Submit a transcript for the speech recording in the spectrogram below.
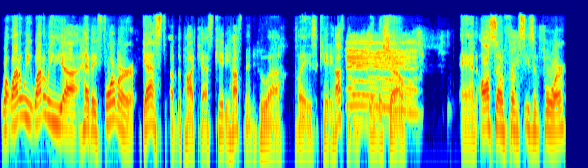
Well, why don't we why don't we uh, have a former guest of the podcast, Katie Huffman, who uh, plays Katie Huffman in the show, and also from season four.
